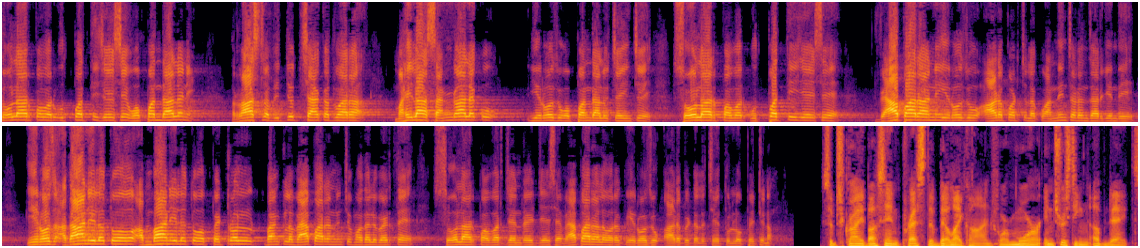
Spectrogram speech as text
సోలార్ పవర్ ఉత్పత్తి చేసే ఒప్పందాలని రాష్ట్ర విద్యుత్ శాఖ ద్వారా మహిళా సంఘాలకు ఈరోజు ఒప్పందాలు చేయించి సోలార్ పవర్ ఉత్పత్తి చేసే వ్యాపారాన్ని ఈరోజు ఆడపడుచులకు అందించడం జరిగింది ఈరోజు అదానీలతో అంబానీలతో పెట్రోల్ బంకుల వ్యాపారం నుంచి మొదలు పెడితే సోలార్ పవర్ జనరేట్ చేసే వ్యాపారాల వరకు ఈరోజు ఆడబిడ్డల చేతుల్లో పెట్టినాం Subscribe us and press the bell icon for more interesting updates.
